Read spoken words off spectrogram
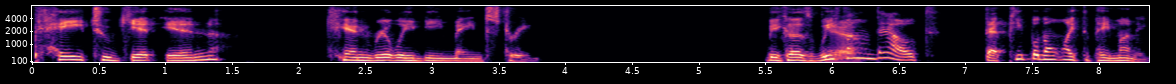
pay to get in can really be mainstream. Because we Yeah. found out that people don't like to pay money.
